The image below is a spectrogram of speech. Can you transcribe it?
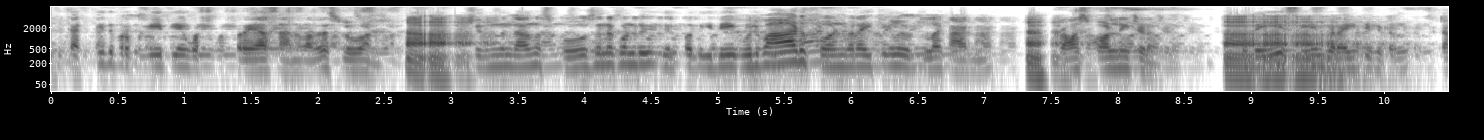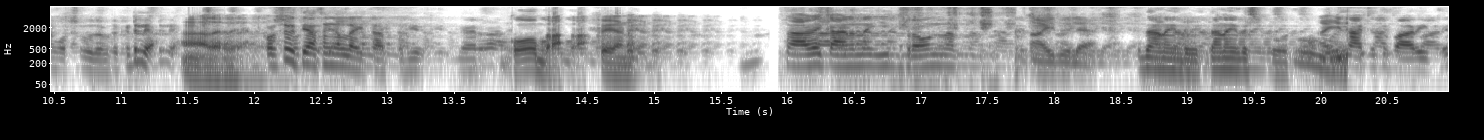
ഇത് കട്ട് ചെയ്ത് പ്രൊപ്പഗേറ്റ് ചെയ്യാൻ കുറച്ച് പ്രയാസമാണ്. വളരെ സ്ലോ ആണ്. പക്ഷെ ഇന്നുണ്ടാകുന്ന കൊണ്ട് ചിലപ്പോൾ ഇത് ഒരുപാട് ഫേൺ വെറൈറ്റികൾ ഉള്ള കാരണം. ക്രോസ് പോളിനേറ്റഡ് ആണ്. സെയിം വെറൈറ്റി കിട്ടാൻ കുറച്ച് ബുദ്ധിമുട്ട് കിട്ടില്ല. കുറച്ച് വ്യത്യാസങ്ങളിലായിട്ടാണ്. കോബ്ര താഴെ കാണുന്ന ഈ ബ്രൗൺ ഇതാണ് അതിന്റെ ഇതാണ് അതിന്റെ സ്പോർ ഈ കാറ്റത്ത് പാറിയിട്ട്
